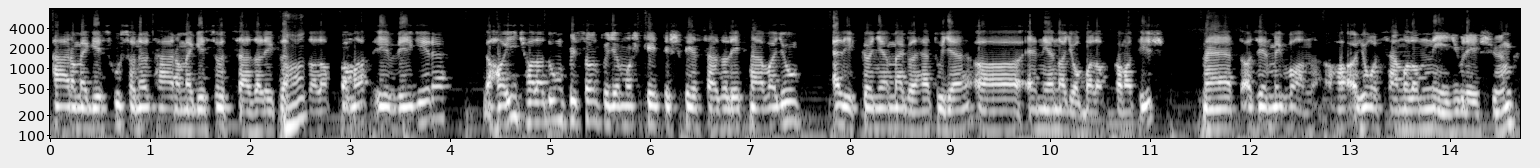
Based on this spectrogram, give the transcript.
3,25-3,5 százalék lesz Aha. az alapkamat év végére. De ha így haladunk, viszont ugye most 2,5 százaléknál vagyunk, elég könnyen meg lehet ugye a, ennél nagyobb alapkamat is, mert azért még van, ha jól számolom, négy ülésünk,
